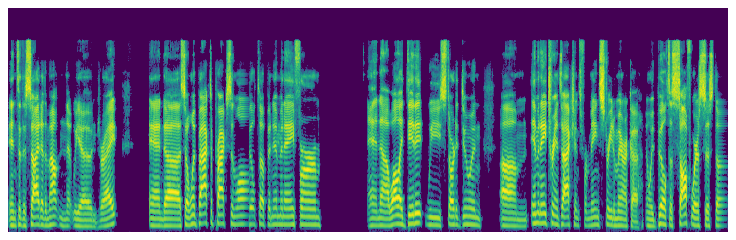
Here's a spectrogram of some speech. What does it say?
into the side of the mountain that we owned, right? And uh, so I went back to practicing law, built up an M&A firm, and uh, while I did it, we started doing um, M&A transactions for Main Street America. And we built a software system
